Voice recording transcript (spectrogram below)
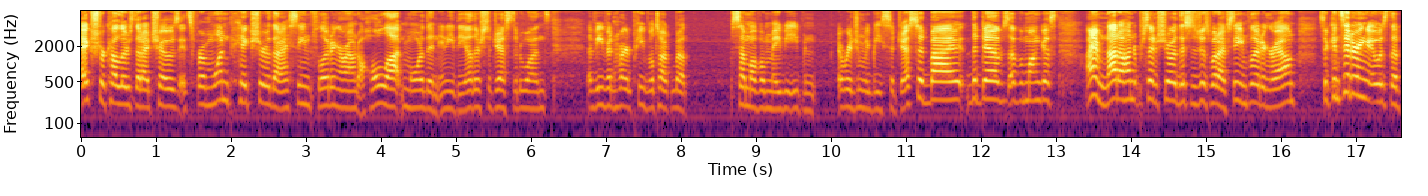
extra colors that I chose, it's from one picture that I've seen floating around a whole lot more than any of the other suggested ones. I've even heard people talk about some of them maybe even originally be suggested by the devs of Among Us. I am not 100% sure this is just what I've seen floating around. So considering it was the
